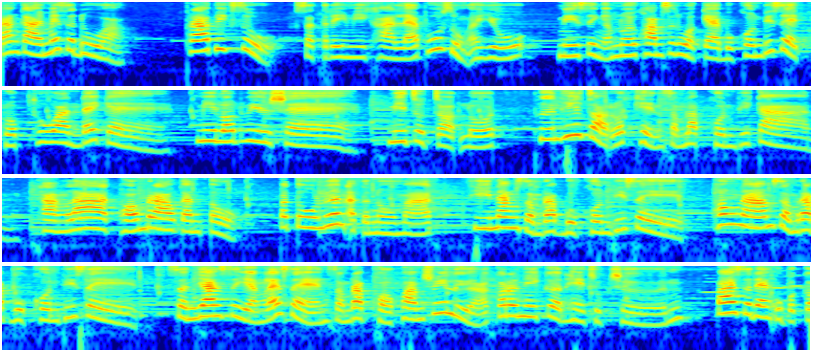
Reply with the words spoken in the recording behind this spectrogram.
ร่างกายไม่สะดวก พระภิกษุ สตรีมีครรภ์และผู้สูงอายุ มีสิ่งอำนวยความสะดวกแก่บุคคลพิเศษครบถ้วนได้แก่ มีรถวีลแชร์ มีจุดจอดรถ พื้นที่จอดรถเข็นสำหรับคนพิการ ทางลาดพร้อมราวกันตก ประตูเลื่อนอัตโนมัติ ที่นั่งสำหรับบุคคลพิเศษ ห้องน้ำสำหรับบุคคลพิเศษ สัญญาณเสียงและแสงสำหรับขอความช่วยเหลือกรณีเกิดเหตุฉุกเฉิน ป้ายแสดงอุปก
